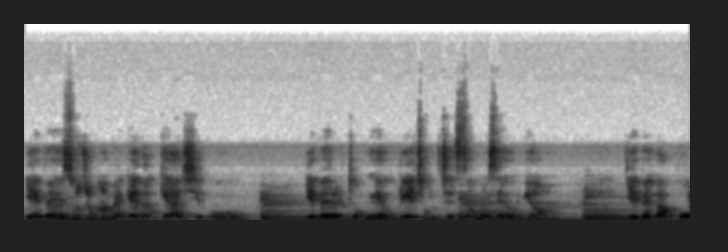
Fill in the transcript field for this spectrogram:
예배의 소중함을 깨닫게 하시고 예배를 통해 우리의 정체성을 세우며 예배가 곧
